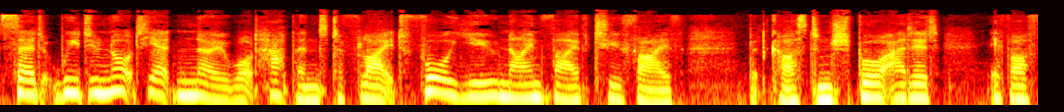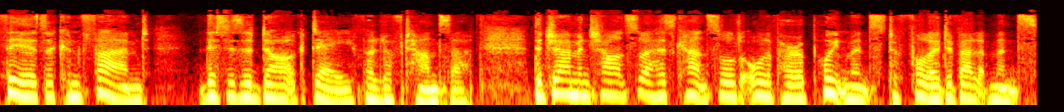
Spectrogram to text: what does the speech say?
said, We do not yet know what happened to flight 4U9525. But Carsten Spohr added, If our fears are confirmed, this is a dark day for Lufthansa. The German Chancellor has cancelled all of her appointments to follow developments.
